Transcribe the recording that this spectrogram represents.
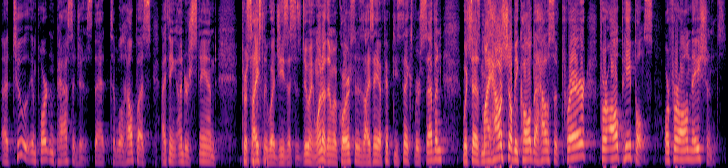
uh, two important passages that will help us, I think, understand precisely what Jesus is doing. One of them, of course, is Isaiah 56, verse 7, which says, My house shall be called a house of prayer for all peoples or for all nations.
